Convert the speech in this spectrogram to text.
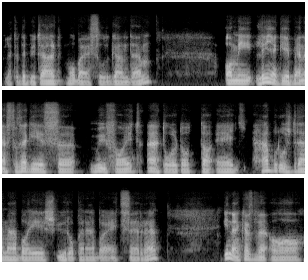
illetve debütált Mobile Suit Gundam, ami lényegében ezt az egész műfajt átoltotta egy háborús drámába és űroperába egyszerre. Innen kezdve a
